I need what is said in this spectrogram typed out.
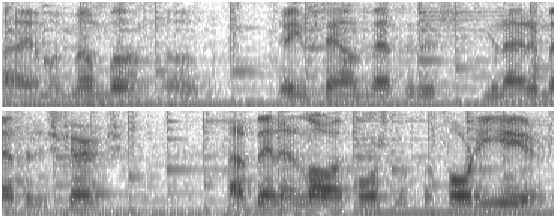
I am a member of Jamestown Methodist, United Methodist Church. I've been in law enforcement for 40 years.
